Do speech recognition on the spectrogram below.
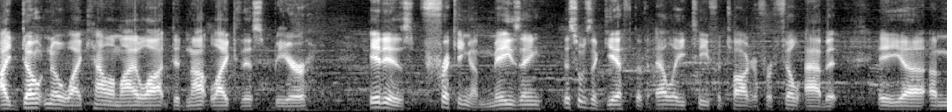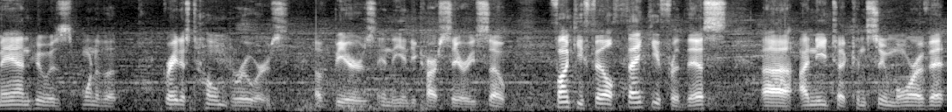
I don't know why Callum Ilott did not like this beer. It is freaking amazing. This was a gift of LAT photographer Phil Abbott, a, uh, a man who is one of the greatest home brewers of beers in the IndyCar series. So, Funky Phil, thank you for this. Uh, I need to consume more of it.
